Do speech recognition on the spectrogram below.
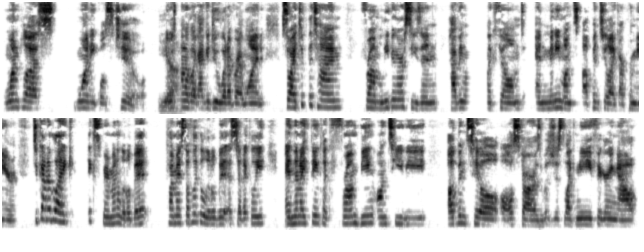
one plus one equals two. It was kind of like I could do whatever I wanted. So I took the time from leaving our season, having like filmed and many months up into like our premiere to kind of like experiment a little bit find myself like a little bit aesthetically, and then I think like from being on TV up until All Stars was just like me figuring out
